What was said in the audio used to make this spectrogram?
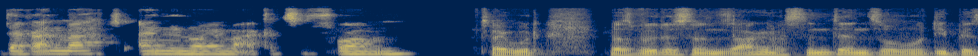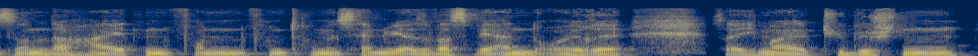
daran macht, eine neue Marke zu formen. Sehr gut. Was würdest du denn sagen? Was sind denn so die Besonderheiten von, von Thomas Henry? Also was wären eure, sag ich mal, typischen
